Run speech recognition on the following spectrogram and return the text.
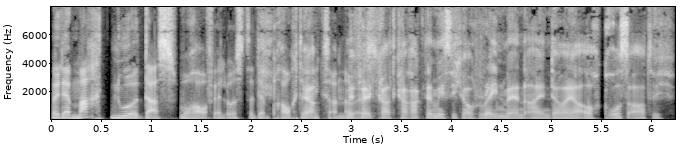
weil der macht nur das, worauf er Lust hat. Der braucht ja, nichts Mir anderes. fällt gerade charaktermäßig auch Rain Man ein, der war ja auch großartig.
